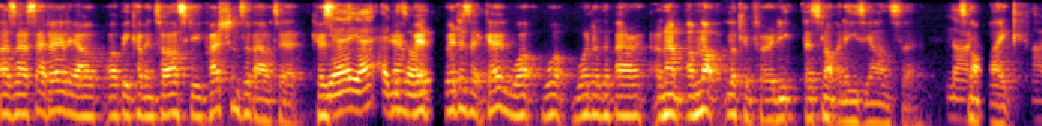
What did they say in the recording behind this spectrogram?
as I said earlier, I'll, I'll, be coming to ask you questions about it because yeah, yeah, yeah where, where, does it go? What what what are the barriers? And I'm I'm not looking for any. That's not an easy answer. No, it's not like no.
